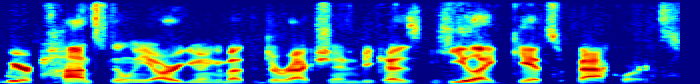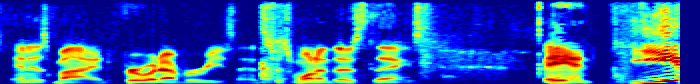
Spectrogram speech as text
we were constantly arguing about the direction because he like gets backwards in his mind for whatever reason. It's just one of those things. And he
